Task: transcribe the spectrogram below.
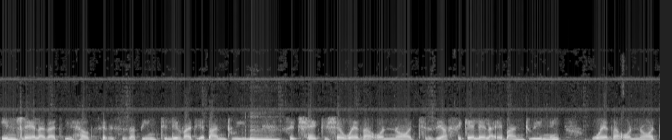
indlela that i-health services are being delivered ebantwini. Sitshekishe whether or not ziyafikelela ebantwini whether or not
